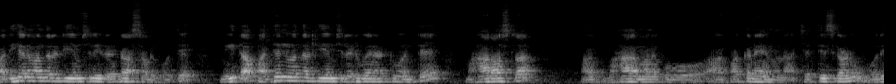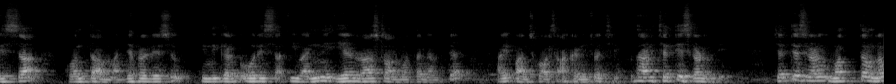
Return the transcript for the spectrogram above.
పదిహేను వందల టీఎంసీలు ఈ రెండు రాష్ట్రాలకు పోతే మిగతా పద్దెనిమిది వందల టీఎంసీలు ఎటుపోయినట్టు అంటే మహారాష్ట్ర మనకు మహా మనకు ఆ పక్కనే ఉన్న ఛత్తీస్గఢ్ ఒరిస్సా కొంత మధ్యప్రదేశ్ కిందికి కలిపి ఒరిస్సా. ఇవన్నీ ఏడు రాష్ట్రాలు మొత్తం కలిపితే అవి పంచుకోవాల్సి అక్కడి నుంచి వచ్చినాయి ఉదాహరణ ఛత్తీస్గఢ్ ఉంది. ఛత్తీస్గఢ్ మొత్తంలో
